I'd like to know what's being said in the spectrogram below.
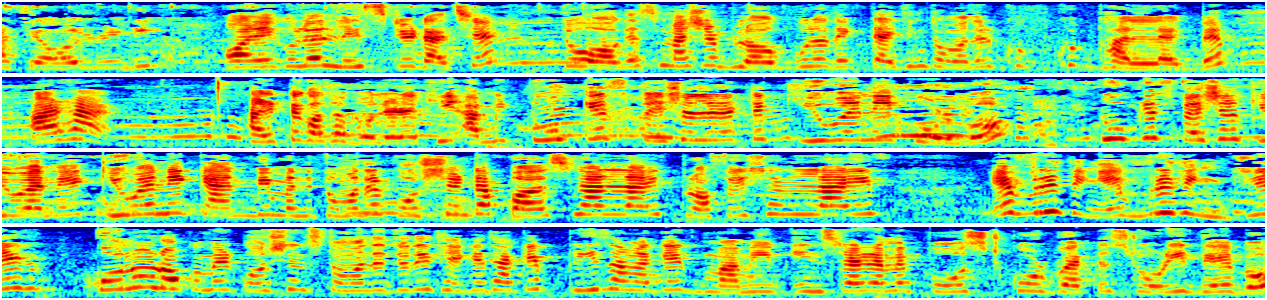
আছে অলরেডি অনেকগুলো লিস্টেড আছে। তো অগস্ট মাসের ব্লগগুলো দেখতে আই থিঙ্ক তোমাদের খুব খুব ভালো লাগবে। আর হ্যাঁ আরেকটা কথা বলে রাখি, আমি টু কে স্পেশালের একটা কিউ এন এ করব। Two K special Q N A Q N A can be মানে তোমাদের কোশ্চেনটা personal life professional life everything everything যে কোনো রকমের কোশ্চেন্স তোমাদের যদি থেকে থাকে প্লিজ আমাকে, আমি ইনস্টাগ্রামে পোস্ট করব, একটা স্টোরি দেবো।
